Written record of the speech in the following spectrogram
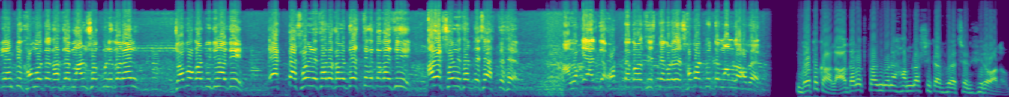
বিএনপি ক্ষমতা থাকলে মানুষ মনে করেন? জবকর বিজুনাজি একটা শরীরে ছাড়া খাবে দেশ থেকে তাড়াইছি আরেক শরীরে ছাড় দেশে আসতেছে। আমাকে আজকে হত্যা করার চেষ্টা করে সবার বিরুদ্ধে মামলা হবে। গতকাল আদালত প্রাঙ্গণে হামলার শিকার হয়েছেন হিরো আলম।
